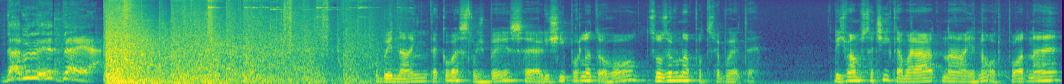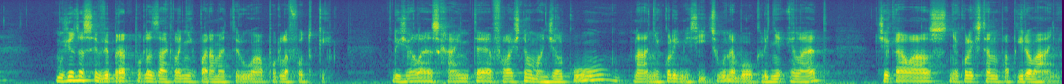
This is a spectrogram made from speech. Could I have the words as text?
Double hit Objednání takové služby se liší podle toho, co zrovna potřebujete. Když vám stačí kamarád na jedno odpoledne, můžete si vybrat podle základních parametrů a podle fotky. Když ale scháníte falešnou manželku na několik měsíců nebo klidně i let, čeká vás několik stran papírování.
